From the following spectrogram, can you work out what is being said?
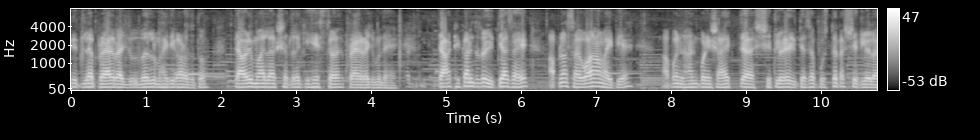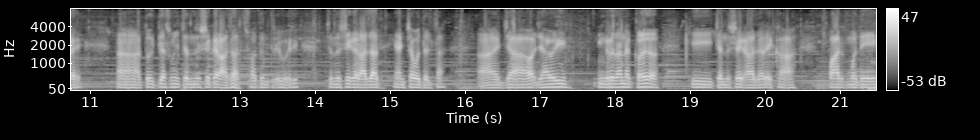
तिथल्या प्रयागराजबद्दल माहिती काढत होतो त्यावेळी मला लक्षात आलं की हे स्थळ प्रयागराजमध्ये आहे. त्या ठिकाणचा जो इतिहास आहे आपला सर्वांना माहिती आहे. आपण लहानपणी शाळेत शिकलेल्या इतिहासा पुस्तकात शिकलेलो आहे. तो इतिहास म्हणजे चंद्रशेखर आझाद स्वातंत्र्यवीर चंद्रशेखर आझाद यांच्याबद्दलचा. ज्या ज्यावेळी इंग्रजांना कळलं की चंद्रशेखर आझाद एका पार्कमध्ये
